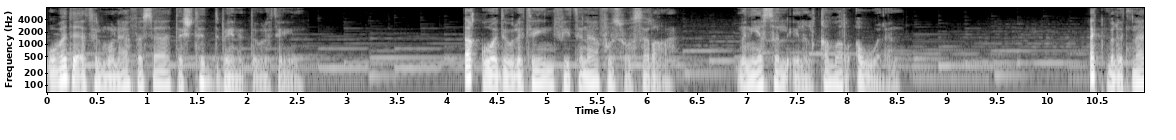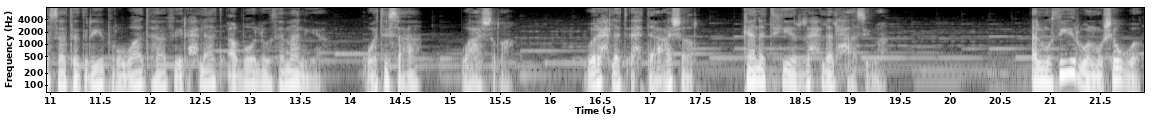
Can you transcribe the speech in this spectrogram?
وبدأت المنافسة تشتد بين الدولتين. أقوى دولتين في تنافس وصراع. من يصل إلى القمر أولا. أكملت ناسا تدريب روادها في رحلات أبولو ثمانية وتسعة وعشرة ورحلة إحدى عشر كانت هي الرحلة الحاسمة. المثير والمشوق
